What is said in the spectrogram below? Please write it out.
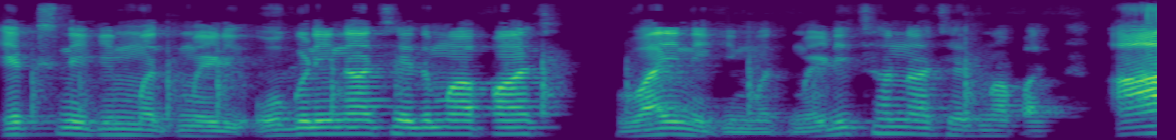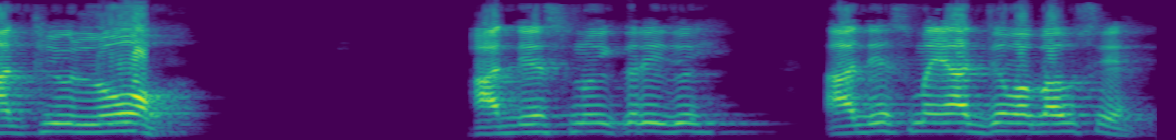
એક્સની કિંમત મળી ઓગણી ના છેદમાં પાંચ. વાયની કિંમત મળી છ ના છેદમાં પાંચ. આ થયું લોપ. આદેશનું કરી જોઈ. આદેશમાં આ જવાબ આવશે.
